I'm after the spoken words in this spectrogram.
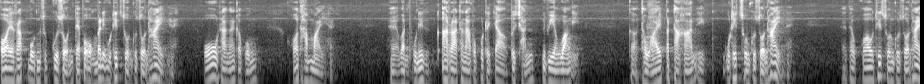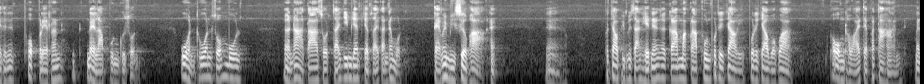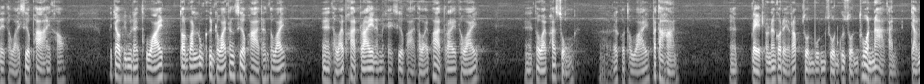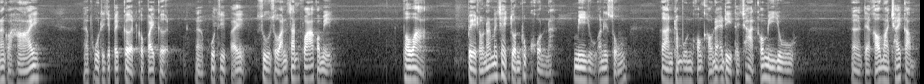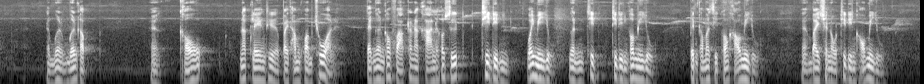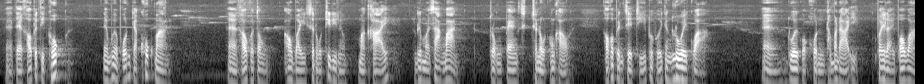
คอยรับบุญสุกุศล แต่พระองค์ไม่ได้อุทิศส่วนกุศลให้ โอ้ทางนั้นกับผมขอทำใหม่วันพรุ่งนี้อาราธนาพระพุทธเจ้าไปฉันเวียงวังอีก ก็ถวายปัตหารอีก อุทิศส่วนกุศลให้แต่พออุทิศส่วนกุศลให้ทีนี้พวกเปรตนั้นได้รับบุญกุศลอ้วนท้วนสมบูรณ์หน้าตาสดใสยิ้มแย้มแจ่มใสกันทั้งหมด แต่ไม่มีเสื้อผ้านะพระเจ้าพิมพิสารเห็นนั้นก็กราบมากราบทูลพระพุทธเจ้าพระพุทธเจ้าบอกว่า พระองค์ถวายแต่พระทหาร ไม่ได้ถวายเสื้อผ้าให้เขา พระเจ้าพิมพิสารถวาย ตอนวันรุ่งขึ้นถวายทั้งเสื้อผ้าทั้งถวายถวายผ้าไตรนะไม่ใช่เสื้อผ้าถวายผ้าไตรถวายถวายผ้าสงฆ์แล้วก็ถวายพระทหารเปรตเหล่านั้นก็ได้รับส่วนบุญส่วนกุศลทั่วหน้ากัน จากนั้นก็หายผู้ที่จะไปเกิดก็ไปเกิดผู้ที่ไปสู่สวรรค์ชั้นฟ้าก็มี เพราะว่าเปรตเหล่านั้นไม่ใช่จนทุกคนนะมีอยู่อันนี้สง การทำบุญของเขาในอดีตชาติเขามีอยู่แต่เขามาใช้กรรมเหมือนเหมือนกับเขานักเลงที่ไปทำความชั่วนะแต่เงินเขาฝากธนาคารแล้วเขาซื้อที่ดินไว้มีอยู่ เงินที่ที่ดินเขามีอยู่ เป็นกรรมสิทธิ์ของเขามีอยู่ ใบโฉนดที่ดินเขามีอยู่ แต่เขาไปติดคุกเนี่ยเมื่อพ้นจากคุกมาเขาก็ต้อง เอาใบโฉนดที่ดินมาขายหรือมาสร้างบ้าน ตรงแปลงโฉนดของเขา เขาก็เป็นเศรษฐีเผื่อๆยังรวยกว่ารวยกว่าคนธรรมดาอีก เพราะอะไรเพราะว่า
